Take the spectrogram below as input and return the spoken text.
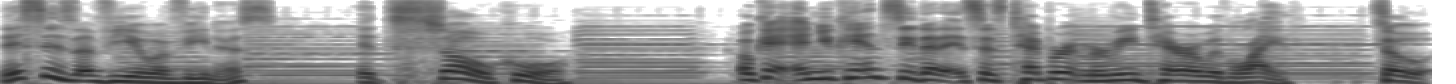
This is a view of Venus. It's so cool. Okay, and you can see that it says temperate marine terra with life. So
